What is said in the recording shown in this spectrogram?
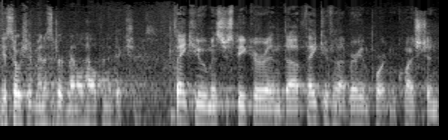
The Associate Minister of Mental Health and Addictions. Thank you, Mr. Speaker, and uh, thank you for that very important question.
